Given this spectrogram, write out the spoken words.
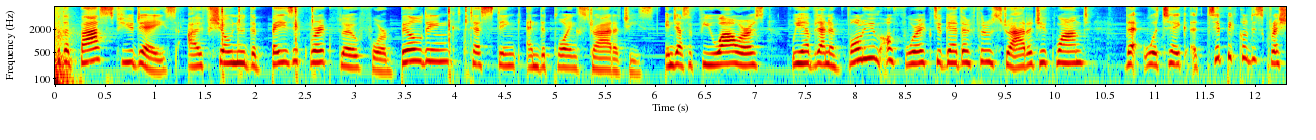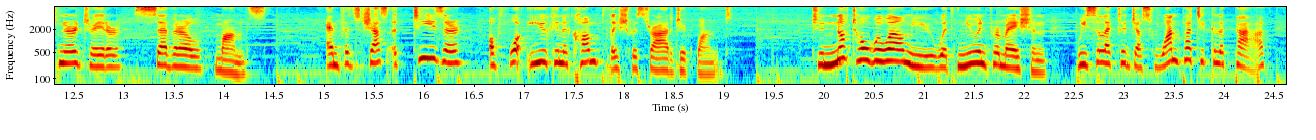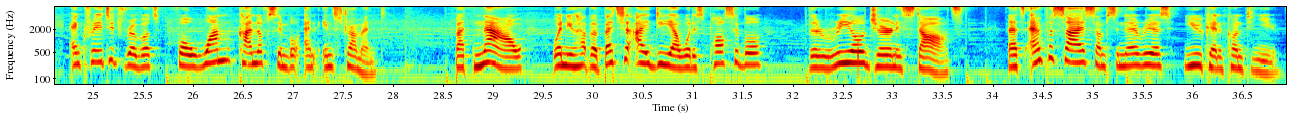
Over the past few days, I've shown you the basic workflow for building, testing, and deploying strategies. In just a few hours, we have done a volume of work together through Strategy Quant that would take a typical discretionary trader several months. And that's just a teaser of what you can accomplish with Strategy Quant. To not overwhelm you with new information, we selected just one particular path and created robots for one kind of symbol and instrument. But now when you have a better idea what is possible, the real journey starts. Let's emphasize some scenarios you can continue.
